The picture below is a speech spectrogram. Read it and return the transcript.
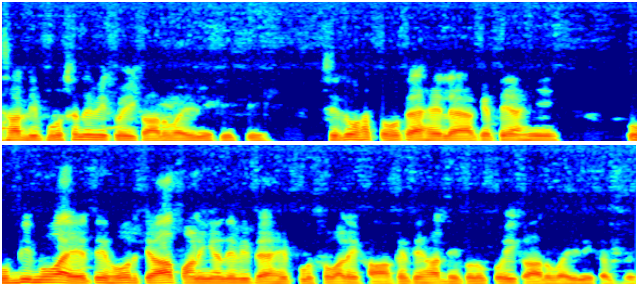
ਸਾਡੀ ਪੁਲਿਸ ਨੇ ਵੀ ਕੋਈ ਕਾਰਵਾਈ ਨਹੀਂ ਕੀਤੀ। ਸਿੱਧੂ ਹੱਥੋਂ ਪੈਸੇ ਲੈ ਕੇ ਤੇ ਅਸੀਂ ਉਹ ਵੀ ਮੁਹਾਏ ਤੇ ਹੋਰ ਚਾਹ ਪਾਣੀਆਂ ਦੇ ਵੀ ਪੈਸੇ ਪੁਲਿਸ ਵਾਲੇ ਖਾ ਕੇ ਤੇ ਸਾਡੇ ਕੋਲ ਕੋਈ ਕਾਰਵਾਈ ਨਹੀਂ ਕਰਦੇ।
